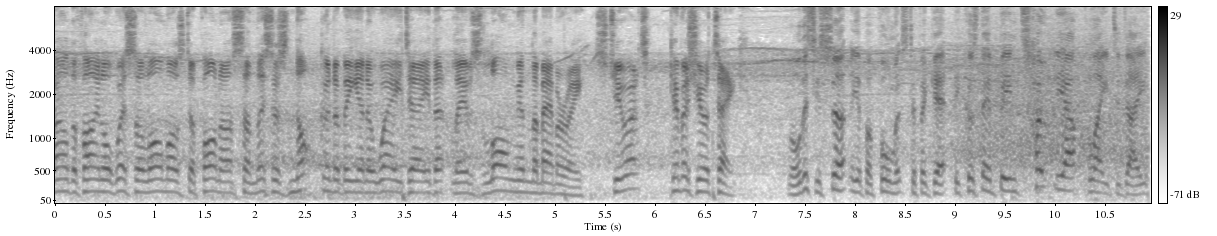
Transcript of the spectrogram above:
Well, the final whistle almost upon us, and this is not going to be an away day that lives long in the memory. Stewart, give us your take. Well, this is certainly a performance to forget because they've been totally outplayed today.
